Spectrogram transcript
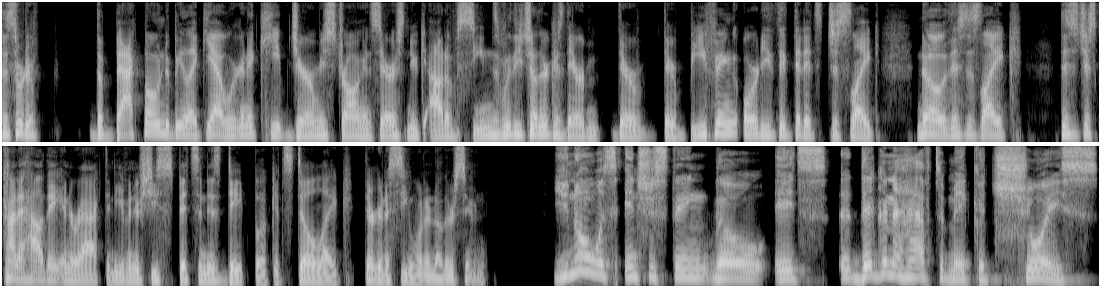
the sort of the backbone to be like, yeah, we're gonna keep Jeremy Strong and Sarah Snook out of scenes with each other because they're they're they're beefing, or do you think that it's just like, no, this is like this is just kind of how they interact, and even if she spits in his date book, it's still like they're gonna see one another soon. You know what's interesting though? It's uh, they're gonna have to make a choice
